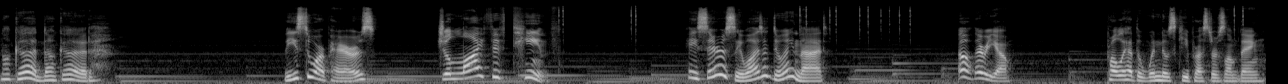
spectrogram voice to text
Not good, not good. These two are pairs. July 15th. Hey, seriously, why is it doing that? Oh, there we go. Probably had the Windows key pressed or something.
